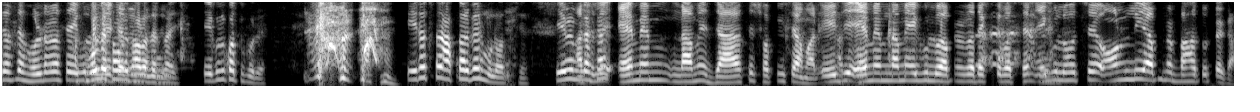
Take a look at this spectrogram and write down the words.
সুইচ আছে হোল্ডার আছে এগুলো বলতে rate সঙ্গে ধরা দেন ভাই। এগুলো কত করে? আচ্ছা, এটা তো আপনার বের মনে হচ্ছে। এমএম লেখা আসলে এম এম নামে যা আছে সবকিছু আমার। এই যে আচ্ছা, এম এম নামে এগুলো আপনারা দেখতে পাচ্ছেন এগুলো হচ্ছে অনলি আপনার বাহাত্তর টাকা।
